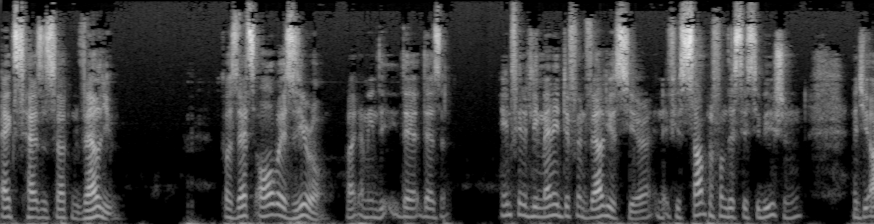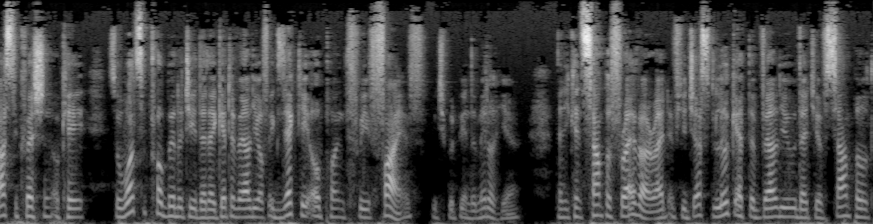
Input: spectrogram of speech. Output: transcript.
x has a certain value, because that's always zero, right? I mean, the, there, there's infinitely many different values here, and if you sample from this distribution, and you ask the question, okay, so what's the probability that I get a value of exactly 0.35, which would be in the middle here? then you can sample forever, right? If you just look at the value that you have sampled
